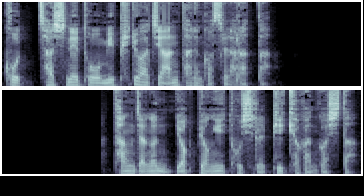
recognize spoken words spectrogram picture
곧 자신의 도움이 필요하지 않다는 것을 알았다. 당장은 역병이 도시를 비켜간 것이다.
